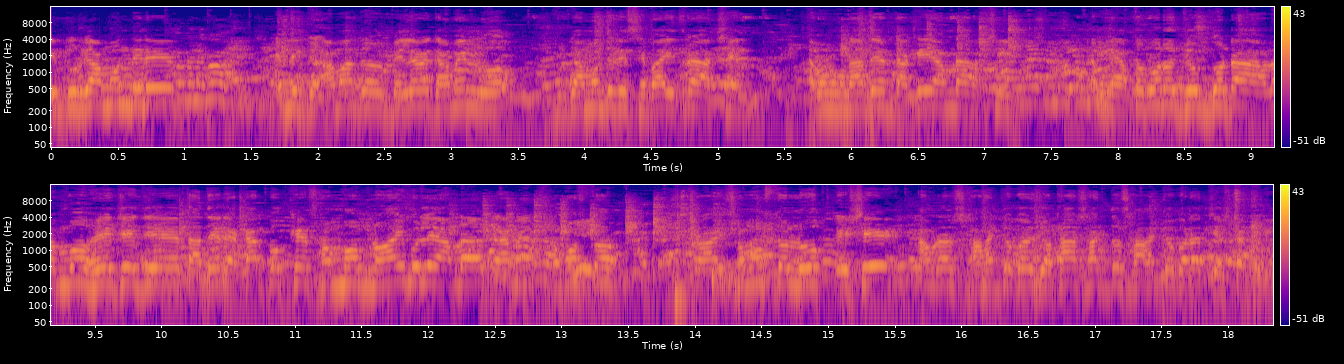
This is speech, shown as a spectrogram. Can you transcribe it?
এই দুর্গা মন্দিরে এমনি আমাদের বেলেরা গ্রামের লোক দুর্গা মন্দিরে সেবায়িতরা আছেন এবং ওনাদের ডাকেই আমরা আসি এবং এত বড় যোগ্যটা আরম্ভ হয়েছে যে তাদের একার পক্ষে সম্ভব নয় বলে আমরা গ্রামের সমস্ত, প্রায় সমস্ত লোক এসে আমরা সাহায্য করে, যথাসাধ্য সাহায্য করার চেষ্টা করি।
